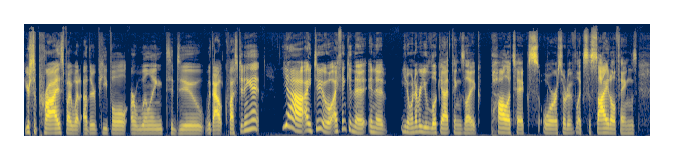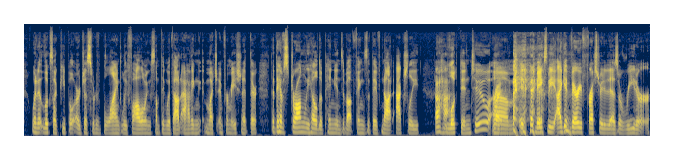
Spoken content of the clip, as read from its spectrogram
you're surprised by what other people are willing to do without questioning it? Yeah, I do. I think in the in a you know, whenever you look at things like politics or sort of like societal things, when it looks like people are just sort of blindly following something without having much information at their that they have strongly held opinions about things that they've not actually uh-huh. looked into. Right. Um, it makes me I get very frustrated as a reader.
